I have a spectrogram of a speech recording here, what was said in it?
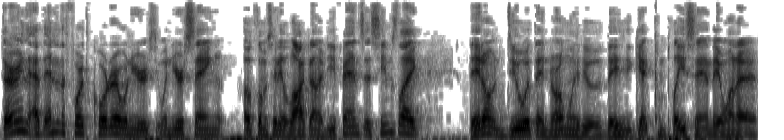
during at the end of the fourth quarter when you're when you're saying Oklahoma City locked down their defense it seems like they don't do what they normally do they get complacent they want to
